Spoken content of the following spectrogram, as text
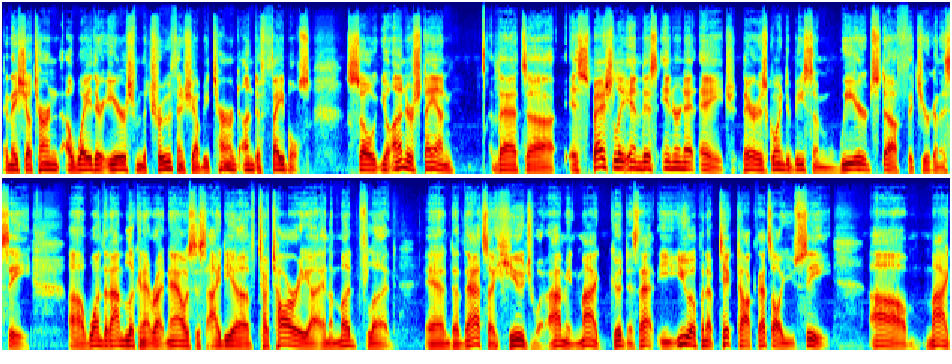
and they shall turn away their ears from the truth and shall be turned unto fables. So you'll understand that uh, especially in this internet age, there is going to be some weird stuff that you're going to see. Uh, one that I'm looking at right now is this idea of Tartaria and a mud flood. And uh, that's a huge one. I mean, my goodness, that you open up TikTok, that's all you see. Um, my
